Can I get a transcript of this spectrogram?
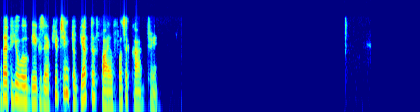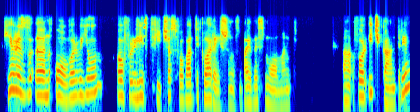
that you will be executing to get the file for the country. Here is an overview of released features for VAT declarations by this moment. Uh, for each country,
